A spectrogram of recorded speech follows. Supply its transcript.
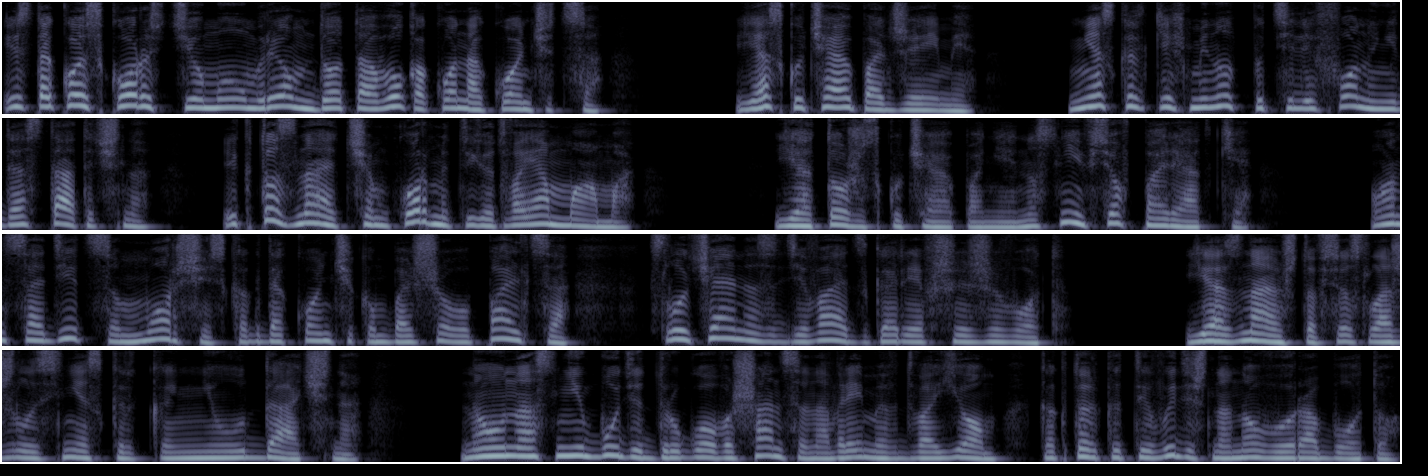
и с такой скоростью мы умрем до того, как он окончится. Я скучаю по Джейми. Нескольких минут по телефону недостаточно. И кто знает, чем кормит ее твоя мама. Я тоже скучаю по ней, но с ней все в порядке. Он садится, морщась, когда кончиком большого пальца случайно задевает сгоревший живот. Я знаю, что все сложилось несколько неудачно, но у нас не будет другого шанса на время вдвоем, как только ты выйдешь на новую работу.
